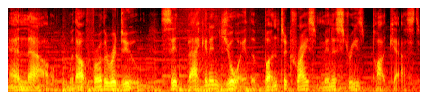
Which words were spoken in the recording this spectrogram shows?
And now, without further ado, sit back and enjoy the Button to Christ Ministries podcast.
